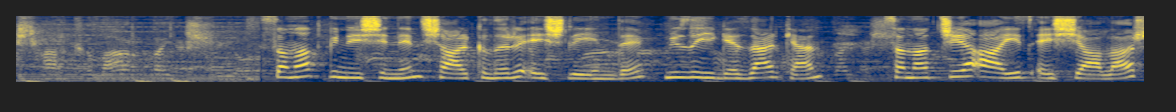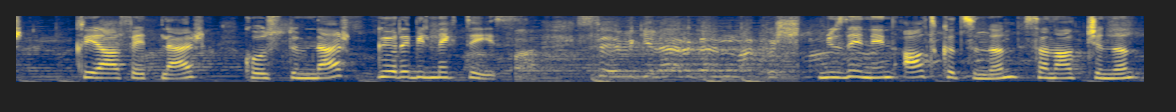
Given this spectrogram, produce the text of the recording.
şarkılarda yaşıyor Sanat Güneşi'nin şarkıları eşliğinde müzeyi gezerken sanatçıya ait eşyalar, kıyafetler, kostümler görebilmekteyiz. Müzenin alt katının sanatçının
